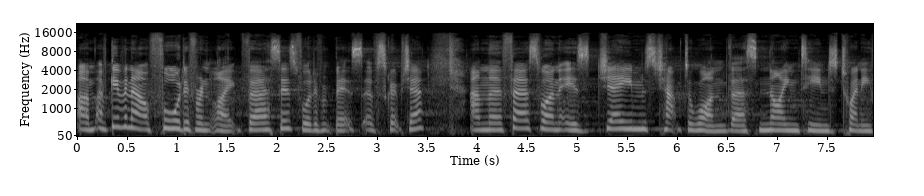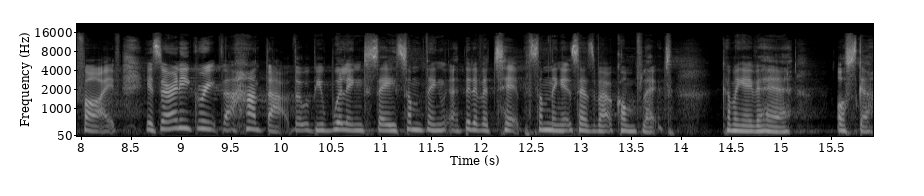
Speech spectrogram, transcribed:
um, I've given out four different like verses, four different bits of Scripture, and the first one is James chapter one, verse 19 to 25. Is there any group that had that that would be willing to say something, a bit of a tip, something it says about conflict? Coming over here, Oscar.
